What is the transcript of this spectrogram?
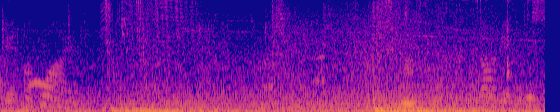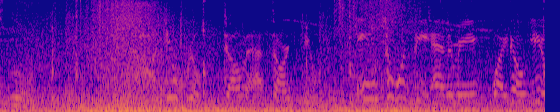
Target acquired. Target destroyed. You real dumbass, aren't you? Aim toward the enemy, why don't you?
